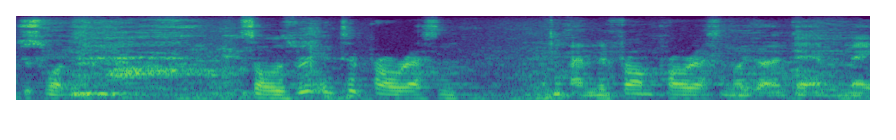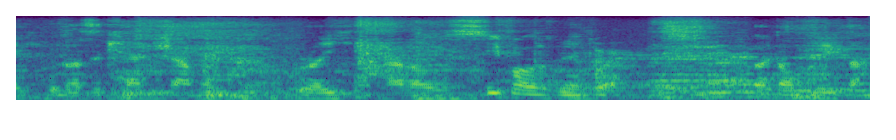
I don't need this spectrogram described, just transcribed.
just want. So I was into pro wrestling, and then from pro wrestling I got into MMA because of Ken Shamrock, right? And I was, He follows me on Twitter. I don't believe that,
